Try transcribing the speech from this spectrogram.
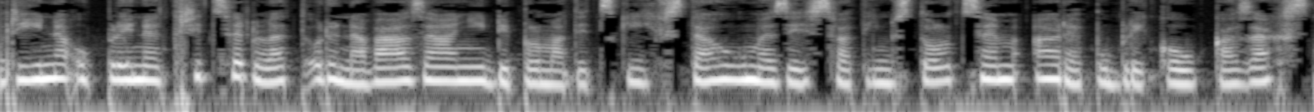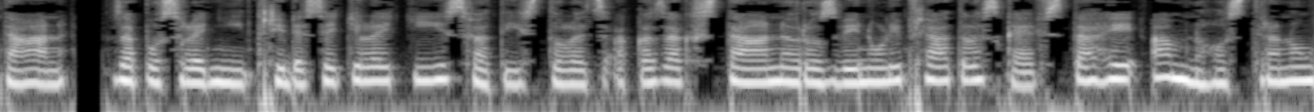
října uplyne 30 let od navázání diplomatických vztahů mezi Svatým stolcem a republikou Kazachstán. Za poslední tři desetiletí Svatý stolec a Kazachstán rozvinuli přátelské vztahy a mnohostranou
